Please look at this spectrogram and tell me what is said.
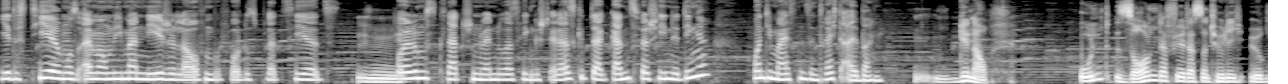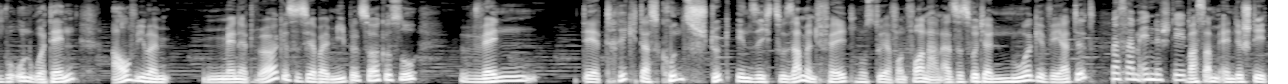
jedes Tier muss einmal um die Manege laufen, bevor du es platzierst. Mm, Oder du musst klatschen, wenn du was hingestellt hast. Es gibt da ganz verschiedene Dinge und die meisten sind recht albern. Genau. Und sorgen dafür, dass natürlich irgendwo Unruhe. Denn auch wie beim Man at Work ist es ja beim Meeple Circus so, wenn der Trick, das Kunststück in sich zusammenfällt, musst du ja von vorne an. Also es wird ja nur gewertet, Was am Ende steht. was am Ende steht.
